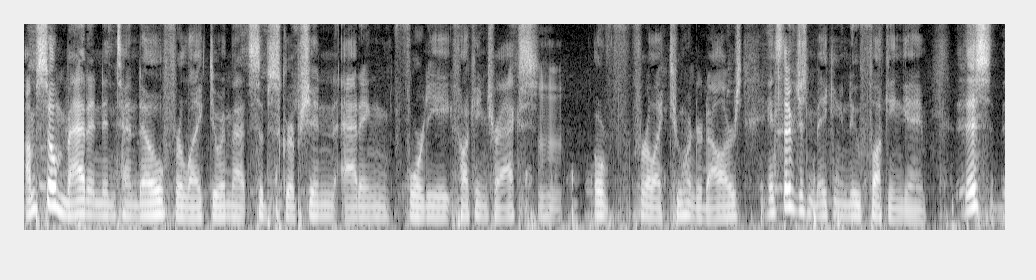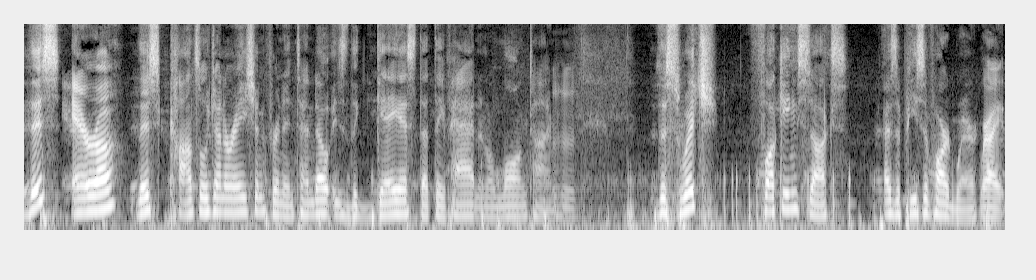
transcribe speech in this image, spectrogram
I'm so mad at Nintendo for like doing that subscription, adding 48 fucking tracks Mhm. or for like two hundred dollars instead of just making a new fucking game. This this era, this console generation for Nintendo is the gayest that they've had in a long time. Mhm. The Switch fucking sucks as a piece of hardware. Right.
